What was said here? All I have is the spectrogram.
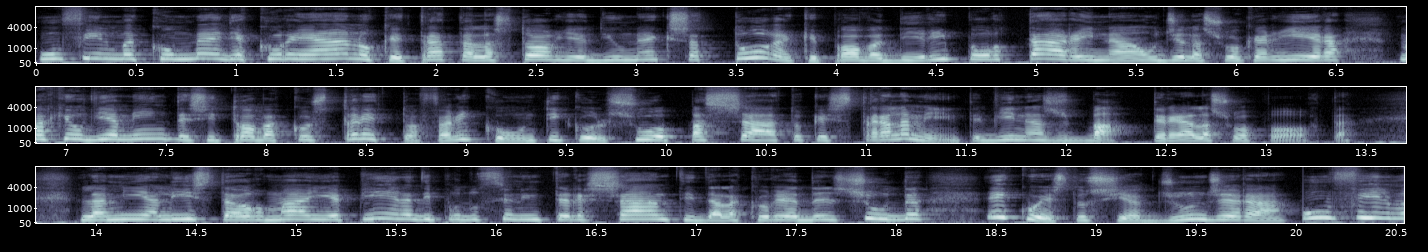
un film commedia coreano che tratta la storia di un ex attore che prova di riportare in auge la sua carriera, ma che ovviamente si trova costretto a fare i conti col suo passato che stranamente viene a sbattere alla sua porta. La mia lista ormai è piena di produzioni interessanti dalla Corea del Sud e questo si aggiungerà. Un film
